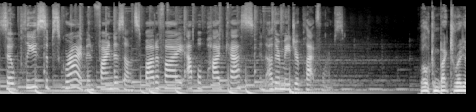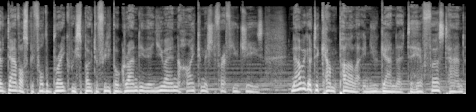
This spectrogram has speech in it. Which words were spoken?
so please subscribe and find us on Spotify, Apple Podcasts, and other major platforms. Welcome back to Radio Davos. Before the break, we spoke to Filippo Grandi, the UN High Commissioner for Refugees. Now we go to Kampala in Uganda to hear firsthand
